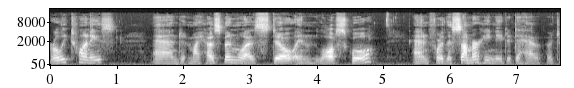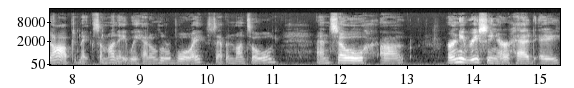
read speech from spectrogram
early 20s, and my husband was still in law school and for the summer, he needed to have a job to make some money. We had a little boy, seven months old. And so uh, Ernie Reisinger had a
